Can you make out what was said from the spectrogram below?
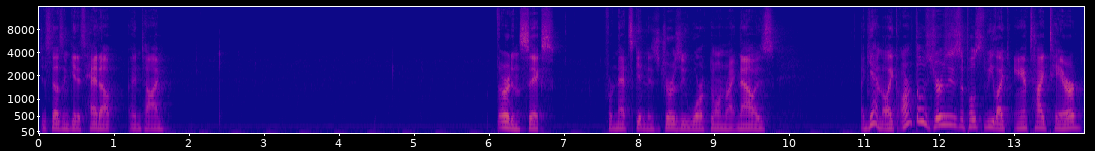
just doesn't get his head up in time. Third and six Fournette's getting his jersey worked on right now is again like aren't those jerseys supposed to be like anti-tear?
